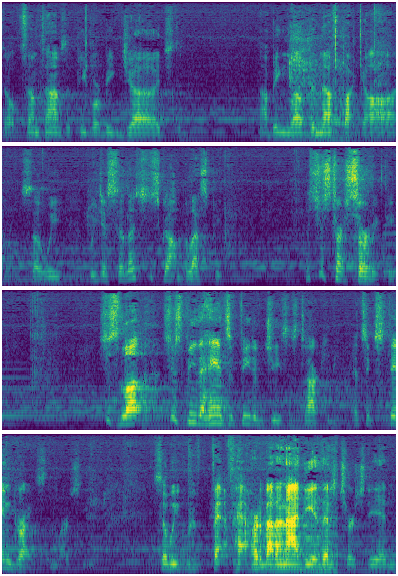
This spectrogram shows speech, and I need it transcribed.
felt sometimes that people were being judged and not being loved enough by God. And so we, we just said, let's just go out and bless people. Let's just start serving people. Let's just love, let's just be the hands and feet of Jesus to our community. Let's extend grace and mercy. So we heard about an idea that a church did. And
